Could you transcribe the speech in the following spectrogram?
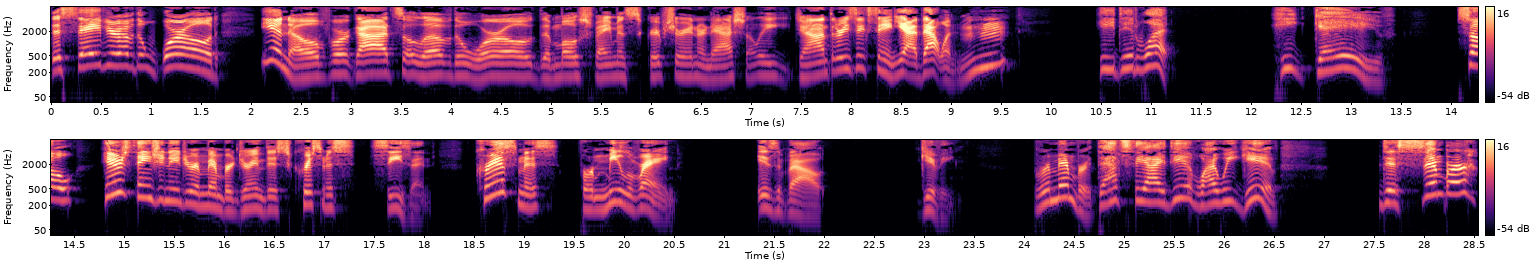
the Savior of the world. You know, for God so loved the world, the most famous scripture internationally, John 3:16. Yeah, that one. Mhm. He did what? He gave. So, here's things you need to remember during this Christmas season. Christmas for me, Lorraine, is about giving. Remember, that's the idea of why we give. December,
